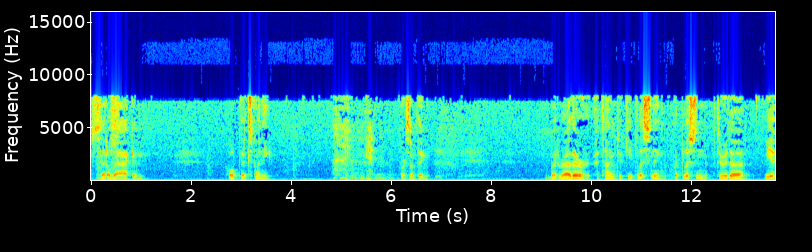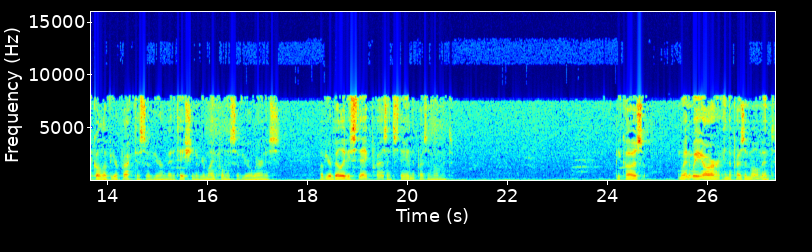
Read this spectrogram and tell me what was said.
settle back and hope that's funny. Or something. But rather a time to keep listening, but listen through the vehicle of your practice, of your meditation, of your mindfulness, of your awareness, of your ability to stay present, stay in the present moment. Because when we are in the present moment,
